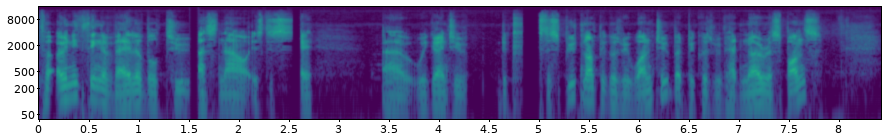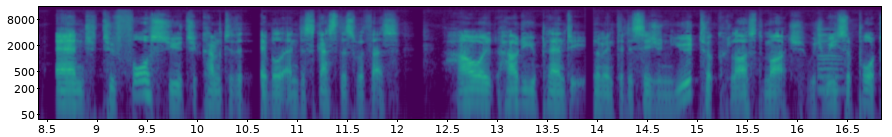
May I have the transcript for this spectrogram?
the only thing available to us now is to say uh, we're going to declare this dispute not because we want to, but because we've had no response, and to force you to come to the table and discuss this with us. How how do you plan to implement the decision you took last March, which we support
